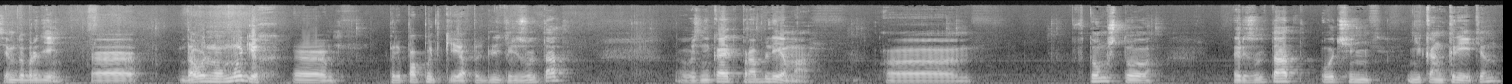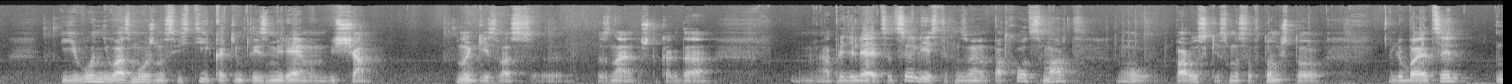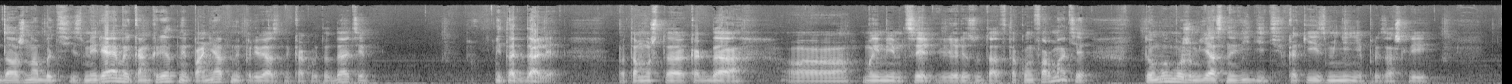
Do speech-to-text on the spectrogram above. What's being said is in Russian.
Всем добрый день. Э, довольно у многих э, при попытке определить результат возникает проблема э, в том, что результат очень неконкретен, его невозможно свести к каким-то измеряемым вещам. Многие из вас знают, что когда определяется цель, есть так называемый подход SMART. Ну, по-русски смысл в том, что любая цель должна быть измеряемой, конкретной, понятной, привязанной к какой-то дате и так далее. Потому что когда э, мы имеем цель или результат в таком формате, то мы можем ясно видеть, какие изменения произошли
